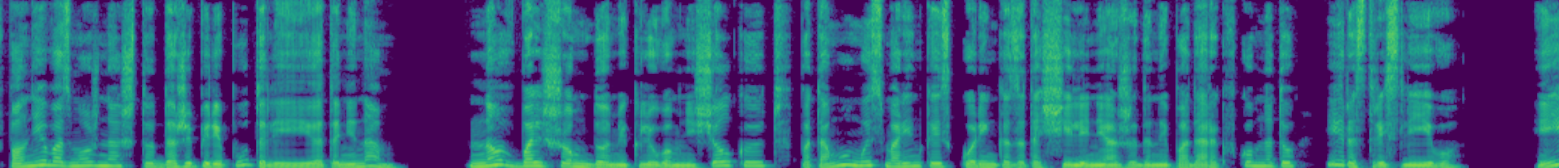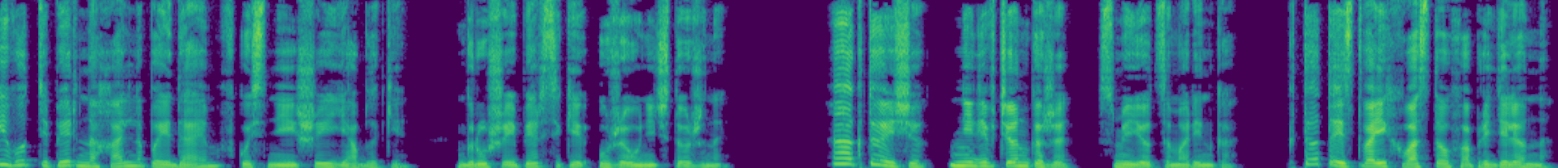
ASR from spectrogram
Вполне возможно, что даже перепутали, и это не нам. Но в большом доме клювом не щелкают, потому мы с Маринкой скоренько затащили неожиданный подарок в комнату и растрясли его. И вот теперь нахально поедаем вкуснейшие яблоки. Груши и персики уже уничтожены. «А кто еще? Не девчонка же?» — смеется Маринка. «Кто-то из твоих хвостов определенно.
